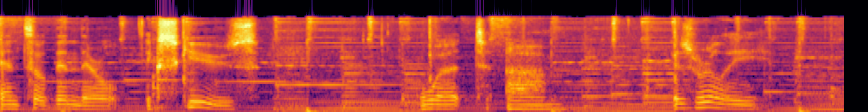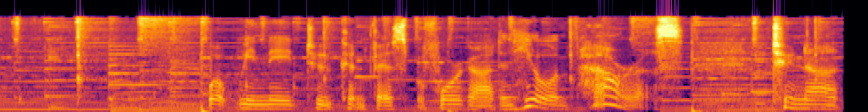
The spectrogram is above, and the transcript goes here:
and so then they'll excuse what um, is really what we need to confess before God, and He'll empower us to not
